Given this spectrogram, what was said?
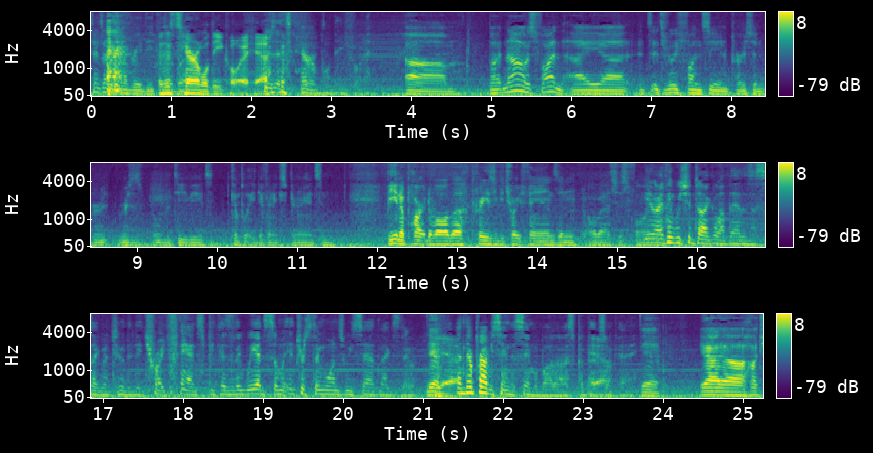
Turns out not a great decoy. It was a terrible decoy. Yeah. It was a terrible decoy. Um, but no, it was fun. I uh, it's it's really fun seeing in person versus over the TV. It's a completely different experience, and being a part of all the crazy Detroit fans and all that's just fun. You know, I think we should talk about that as a segment too, the Detroit fans, because we had some interesting ones we sat next to. yeah, Yeah. And they're probably saying the same about us, but that's Yeah. okay. yeah, yeah. Uh, Hutch,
